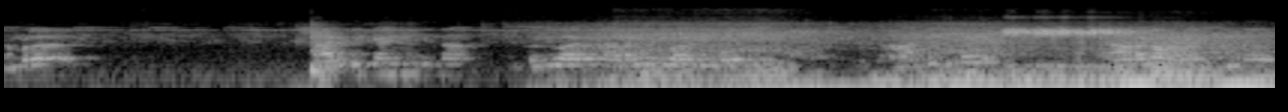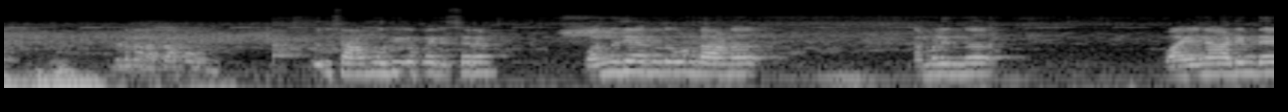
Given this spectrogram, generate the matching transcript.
നമ്മൾ ആരംഭിക്കാനിരിക്കുന്ന പ്രതിവാര നാടക പരിപാടിയുടെ ആദ്യത്തെ നാടകമാണ് ഇന്ന് ഇവിടെ നടക്കാൻ പോകുന്നത്. ഒരു സാമൂഹിക പരിസരം വന്നു ചേർന്നത് കൊണ്ടാണ് നമ്മൾ ഇന്ന് വയനാടിന്റെ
